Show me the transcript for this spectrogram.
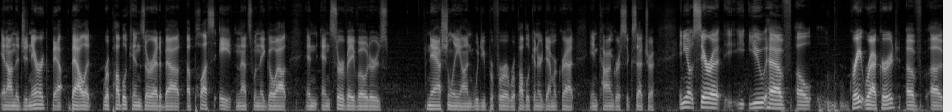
And on the generic ba- ballot, Republicans are at about a plus eight, and that's when they go out and, and survey voters nationally on would you prefer a Republican or Democrat in Congress, etc. And you know, Sarah, y- you have a great record of uh,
